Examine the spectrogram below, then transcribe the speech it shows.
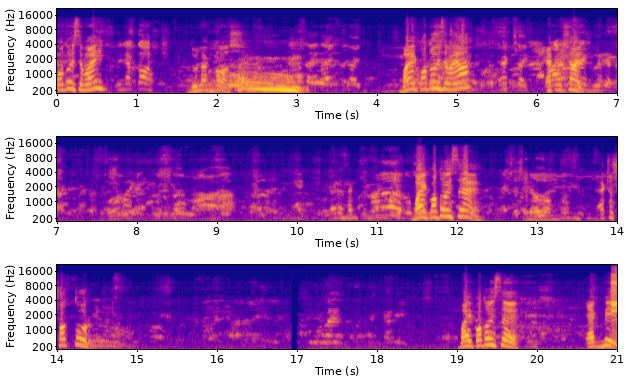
কত হয়েছে ভাই? দুই লাখ দশ। ভাই, কত হয়েছে ভাইয়া? এক লাখ ষাট। ভাই, কত হয়েছে একশো সত্তর। ভাই, কত হয়েছে এক বিশ।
